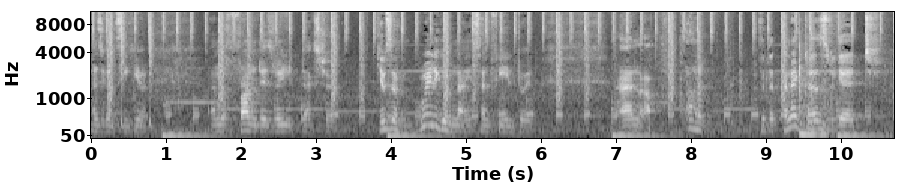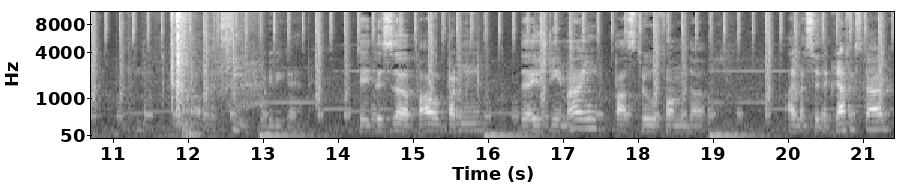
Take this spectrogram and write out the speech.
as you can see here. And the front is really textured. Gives a really good nice and feel to it. And up on the, with the connectors we get, uh, let's see, what do we get? Okay, this is a power button, the HDMI pass through from the I must say the graphics card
